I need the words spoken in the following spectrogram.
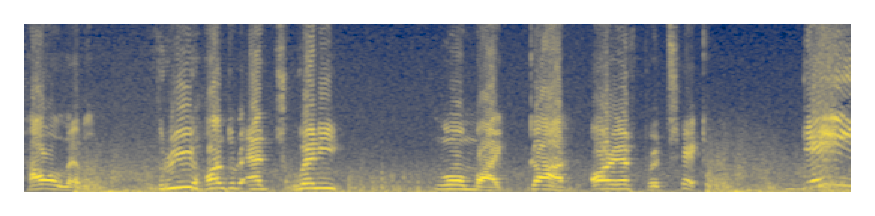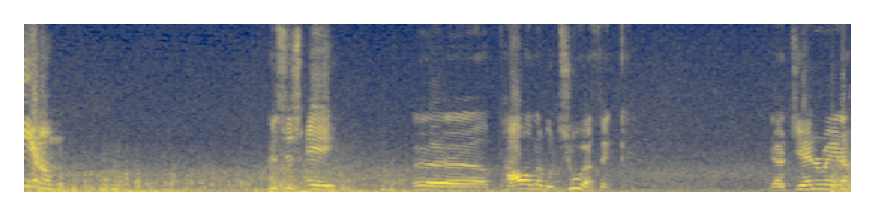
Power level. 320. Oh my god. RF per tick. Damn! This is a uh, power level 2, I think. Yeah, generator.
